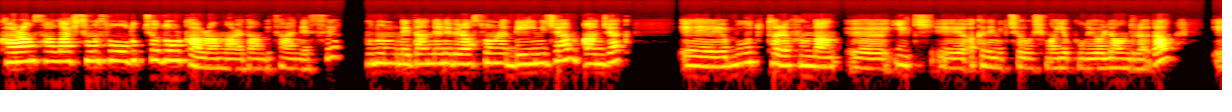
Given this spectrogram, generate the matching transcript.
kavramsallaştırması oldukça zor kavramlardan bir tanesi. Bunun nedenlerine biraz sonra değineceğim ancak e, bu tarafından e, ilk e, akademik çalışma yapılıyor Londra'da. E,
